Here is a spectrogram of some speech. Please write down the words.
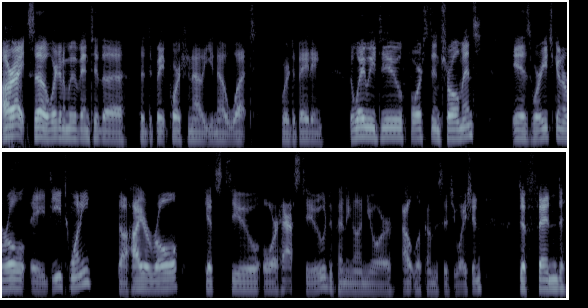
All right, so we're gonna move into the the debate portion now that you know what we're debating. The way we do forced enrollment is we're each gonna roll a d20. The higher roll gets to or has to, depending on your outlook on the situation, defend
